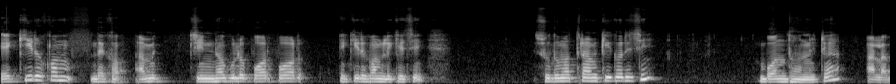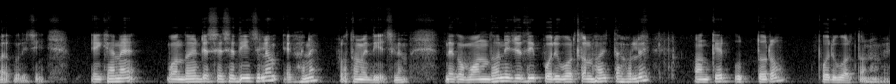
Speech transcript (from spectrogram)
একই রকম, দেখো, আমি চিহ্নগুলো পর পর একই রকম লিখেছি। শুধুমাত্র আমি কি করেছি? বন্ধনীটা আলাদা করেছি। এখানে বন্ধনীটা শেষে দিয়েছিলাম, এখানে প্রথমে দিয়েছিলাম। দেখো, বন্ধনী যদি পরিবর্তন হয়, তাহলে অঙ্কের উত্তরও পরিবর্তন হবে।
